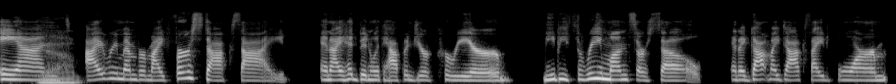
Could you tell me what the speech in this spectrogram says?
And yeah. I remember my first dock side and I had been with Happen to Your Career maybe three months or so. And I got my dockside form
